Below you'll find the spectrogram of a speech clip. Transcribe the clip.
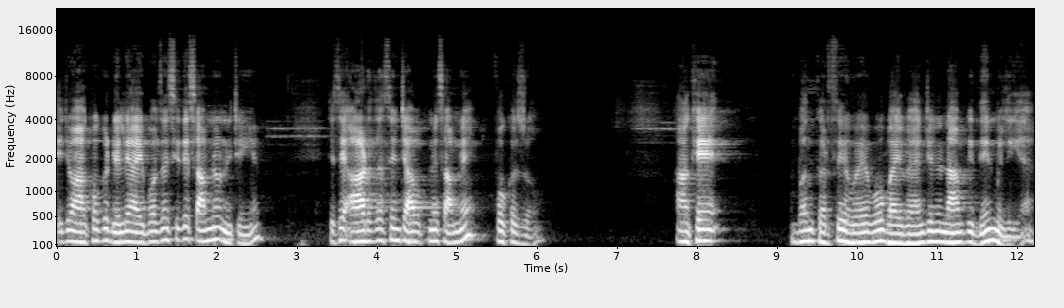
ये जो आँखों के डेले आई बोलते हैं, सीधे सामने होने चाहिए। जैसे आठ दस इंच आप अपने सामने फोकस हो। आँखें बंद करते हुए वो भाई बहन जिन्हें नाम की देन मिली है,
